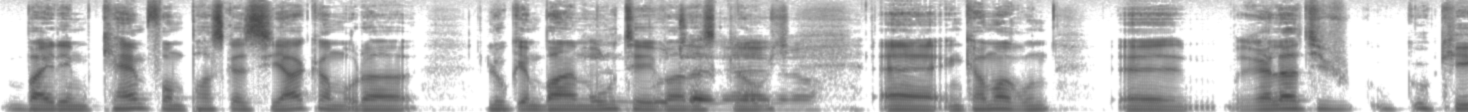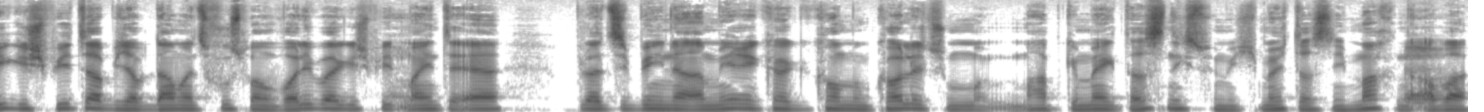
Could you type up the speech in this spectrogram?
bei dem Camp von Pascal Siakam oder Luke Mbamute war das, ja, glaube ich, genau. Äh, in Kamerun, äh, relativ okay gespielt habe. Ich habe damals Fußball und Volleyball gespielt, meinte er. Plötzlich bin ich nach Amerika gekommen im College und habe gemerkt, das ist nichts für mich, ich möchte das nicht machen. Ja. Aber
